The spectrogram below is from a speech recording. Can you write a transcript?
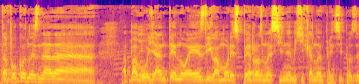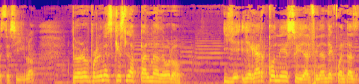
Tampoco no es nada apabullante, no es, digo, Amores Perros, no es cine mexicano de principios de este siglo. Pero el problema es que es la palma de oro. Y lle- llegar con eso y al final de cuentas,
